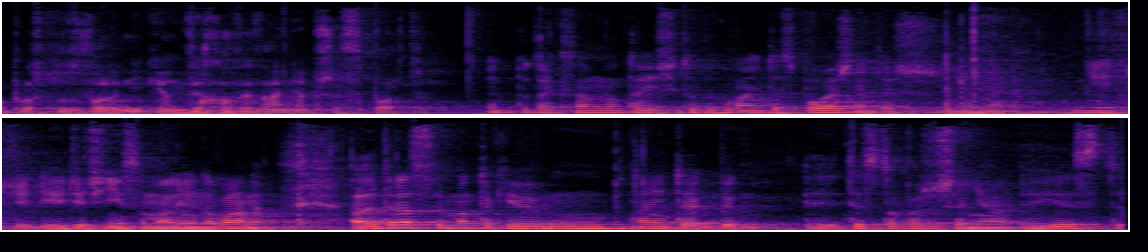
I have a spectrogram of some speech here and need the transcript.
po prostu zwolennikiem wychowywania przez sport. To tak samo, to jeśli to wychowanie to społeczne też, jednak nie, dzieci nie są alienowane. Ale teraz mam takie mm, pytanie, to jakby y, te stowarzyszenia, jest,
